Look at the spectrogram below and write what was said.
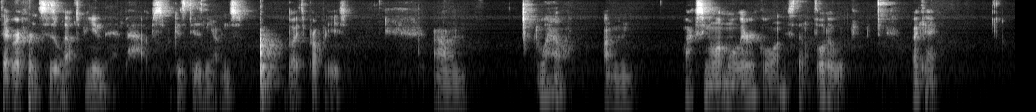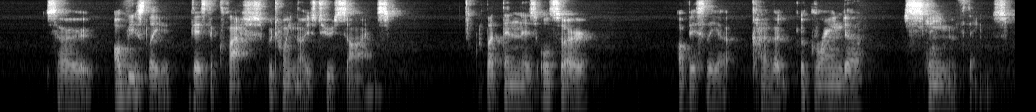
that reference is allowed to be in there, perhaps because Disney owns both properties. Um, wow, I'm waxing a lot more lyrical on this than I thought I would. Okay, so obviously there's the clash between those two sides, but then there's also obviously a kind of a, a grander scheme of things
